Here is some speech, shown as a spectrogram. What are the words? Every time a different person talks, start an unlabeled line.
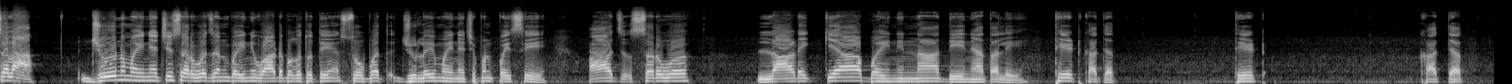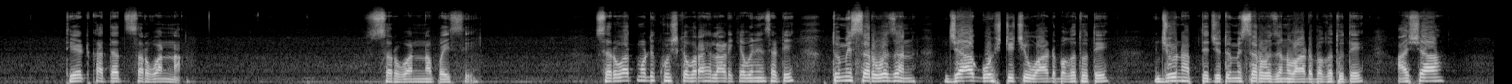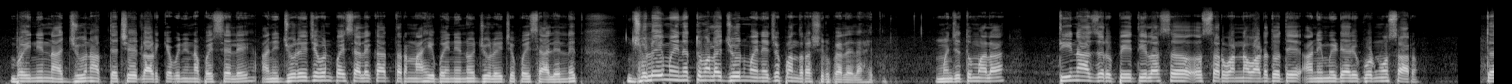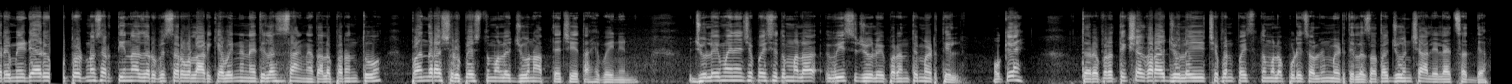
चला जून महिन्याची सर्वजण बहिणी वाट बघत होते. सोबत जुलै महिन्याचे पण पैसे आज सर्व लाडक्या बहिणींना देण्यात आले. थेट खात्यात. थेट खात्यात. थेट खात्यात सर्वांना. सर्वांना पैसे. सर्वात मोठी खुशखबर आहे लाडक्या बहिणींसाठी. तुम्ही सर्वजण ज्या गोष्टीची वाट बघत होते जून हप्त्याची तुम्ही सर्वजण वाट बघत होते. अशा बहिणींना जून हप्त्याचे लाडक्या बहिणींना पैसे आले. आणि जुलैचे पण पैसे आले का? तर नाही बहिणींनो जुलैचे पैसे आलेले नाहीत. जुलै महिन्यात तुम्हाला जून महिन्याचे पंधराशे रुपये आलेले आहेत. म्हणजे तुम्हाला तीन हजार रुपये येतील असं सर्वांना वाटत होते आणि मीडिया रिपोर्टनुसार तर मीडिया रिपोर्टनुसार तीन हजार रुपये सर्व लाडक्या बहिणींना येतील असं सांगण्यात आलं. परंतु पंधराशे रुपयेच तुम्हाला जून हप्त्याचे येत आहे बहिणींनो. जुलै महिन्याचे पैसे तुम्हाला वीस जुलैपर्यंत मिळतील. ओके? तर प्रतीक्षा करा जुलैचे पण पैसे तुम्हाला पुढे चालून मिळतीलच. आता जूनचे आलेले आहेत सध्या.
